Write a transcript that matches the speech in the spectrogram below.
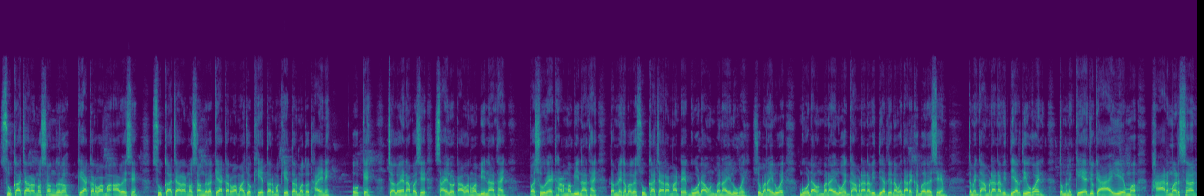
સૂકાચારાનો સંગ્રહ ક્યાં કરવામાં આવે છે? સૂકાચારાનો સંગ્રહ ક્યાં કરવામાં જો ખેતરમાં ખેતરમાં તો થાય નહીં. ઓકે, ચલો એના પછી સાયલો ટાવરમાં બી ના થાય, પશુ રહેઠાણમાં બી ના થાય. તમને ખબર કે સૂકાચારા માટે ગોડાઉન બનાવેલું હોય. શું બનાવેલું હોય? ગોડાઉન બનાવેલું હોય. ગામડાના વિદ્યાર્થીઓને વધારે ખબર હશે એમ. તમે ગામડાના વિદ્યાર્થીઓ હોય ને, તો મને કહેજો કે આઈ એમ ફાર્મર સન.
